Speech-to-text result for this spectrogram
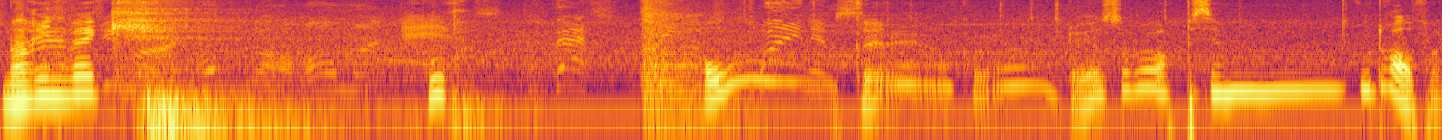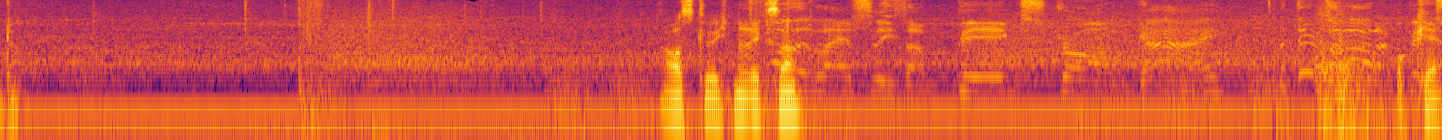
Mach ihn weg. Huch. Oh, okay, okay. Der ist aber auch ein bisschen gut drauf heute. Ausgewichen, Wichser. Okay.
